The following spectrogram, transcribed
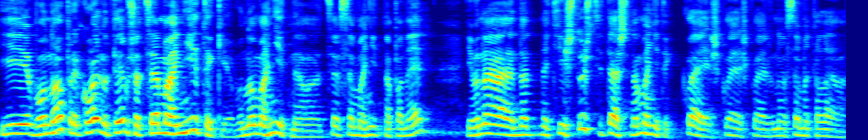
І воно прикольно тим, що це магнітики, воно магнітне, це все магнітна панель. І вона на, на тій штучці теж на магнітик клеїш, клеїш, клеїш, воно все металеве.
